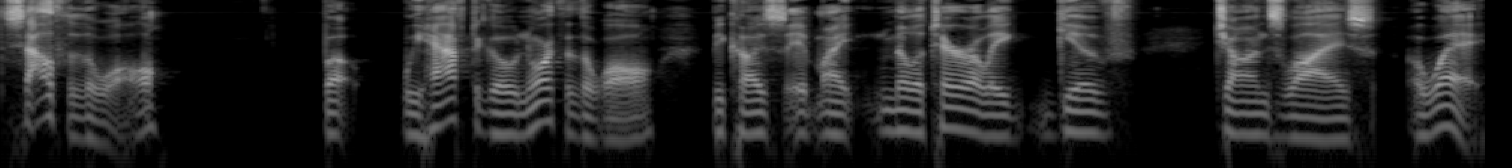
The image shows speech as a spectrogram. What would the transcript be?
south of the wall, but we have to go north of the wall because it might militarily give Jon's lies away.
